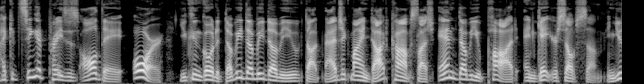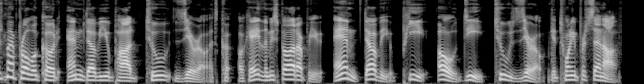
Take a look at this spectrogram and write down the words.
I could sing it praises all day, or you can go to www.magicmind.com slash mwpod and get yourself some. And use my promo code MWPOD20. okay, let me spell it out for you. MWPOD20. Get 20% off.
